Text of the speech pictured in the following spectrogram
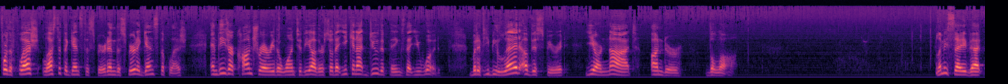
For the flesh lusteth against the Spirit, and the Spirit against the flesh, and these are contrary the one to the other, so that ye cannot do the things that you would. But if ye be led of the Spirit, ye are not under the law. Let me say that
